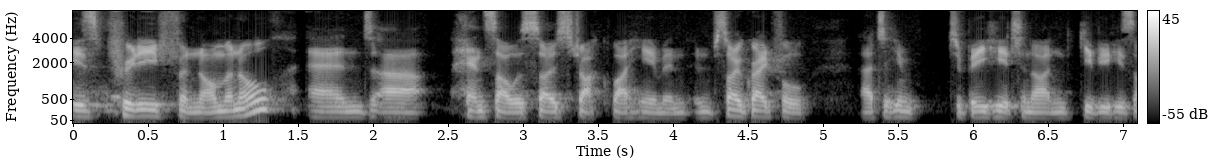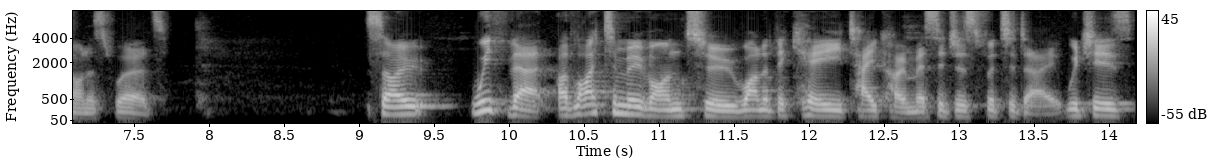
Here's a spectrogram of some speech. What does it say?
is pretty phenomenal. And uh, hence, I was so struck by him and, and so grateful uh, to him to be here tonight and give you his honest words. So, with that, I'd like to move on to one of the key take home messages for today, which is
